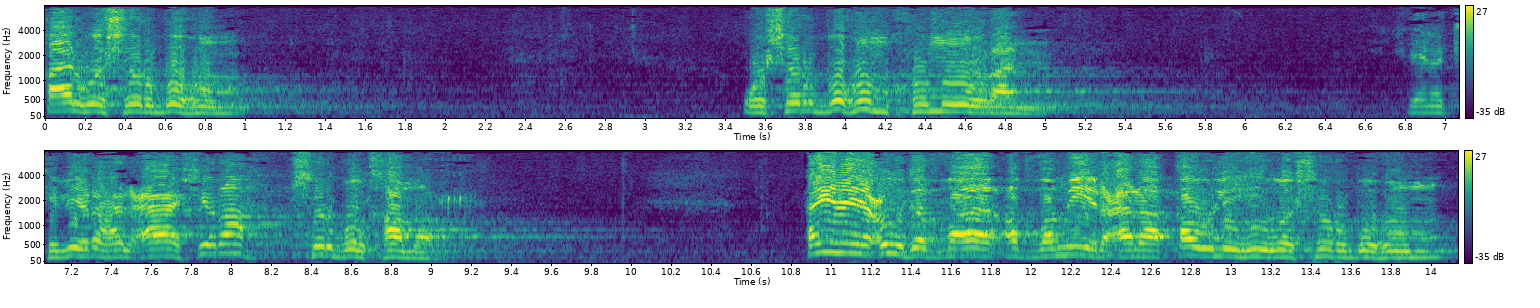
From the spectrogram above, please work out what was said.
قال وشربهم. وشربهم خمورا. إذا الكبيرة العاشرة شرب الخمر. أين يعود الضمير على قوله وشربهم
